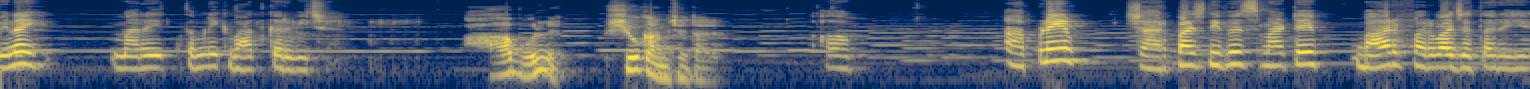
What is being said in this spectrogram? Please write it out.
વિનય મારે તમને એક વાત કરવી છે. હા બોલ ને. શું કામ છે તારે? આપણે ચાર પાંચ દિવસ માટે બહાર ફરવા જતા રહીએ.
